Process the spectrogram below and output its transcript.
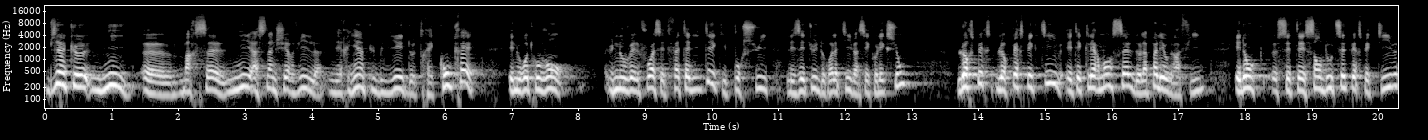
Bien que ni euh, Marcel ni Aslan Cherville n'aient rien publié de très concret, et nous retrouvons une nouvelle fois cette fatalité qui poursuit les études relatives à ces collections, leur perspective était clairement celle de la paléographie, et donc, c'était sans doute cette perspective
